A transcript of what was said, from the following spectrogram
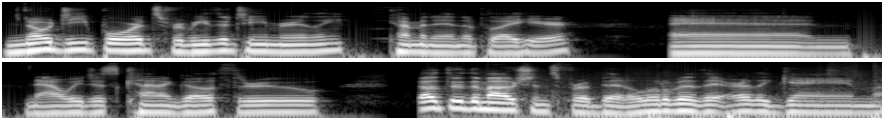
no deep wards from either team really coming into play here, and now we just kind of go through go through the motions for a bit, a little bit of the early game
